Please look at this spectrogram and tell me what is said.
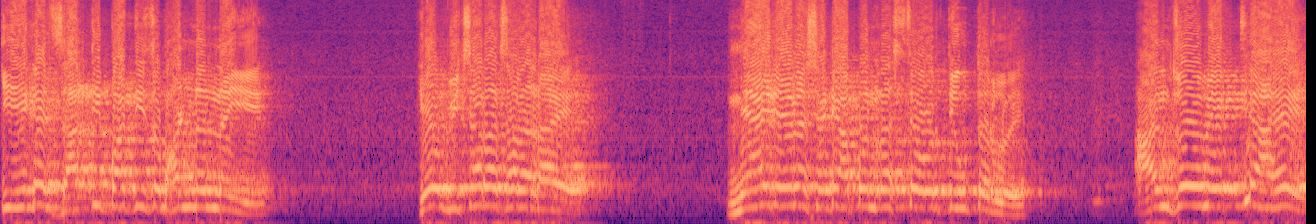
की हे काय जातीपातीचं भांडण नाहीये. हे विचाराचा लढा आहे. न्याय देण्यासाठी आपण रस्त्यावरती उतरलोय. आणि जो व्यक्ती आहे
